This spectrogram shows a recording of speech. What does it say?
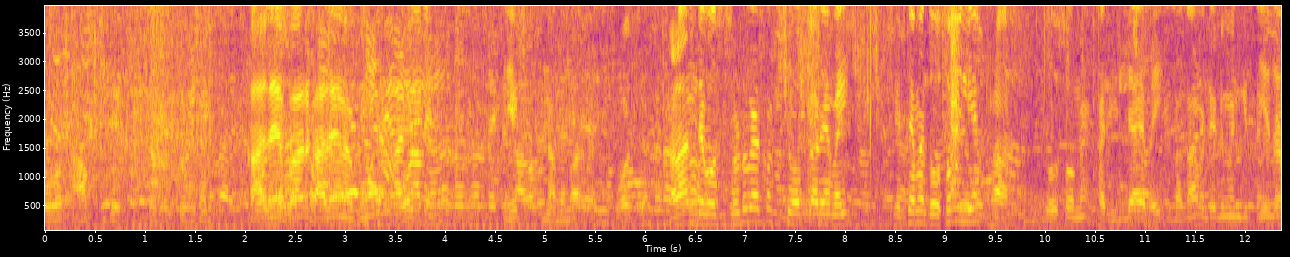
और आप देख सकते हो तो काले पर काले कबूतर। बहुत एक नंबर भाई बहुत अड़ान देखो छोटू का इसको शौक करें भाई। कितने में? 200 में लिया हाँ। 200 में खरीद लिया है भाई। बताओ मैं टेलीमैन कितने में? लिया?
